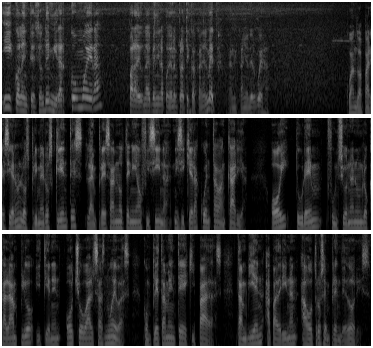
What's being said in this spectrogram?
y con la intención de mirar cómo era para de una vez venir a ponerlo en práctica acá en el Meta, en el cañón del Hueja. Cuando aparecieron los primeros clientes, la empresa no tenía oficina, ni siquiera cuenta bancaria. Hoy, Turem funciona en un local amplio y tienen ocho balsas nuevas, completamente equipadas. También apadrinan a otros emprendedores.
